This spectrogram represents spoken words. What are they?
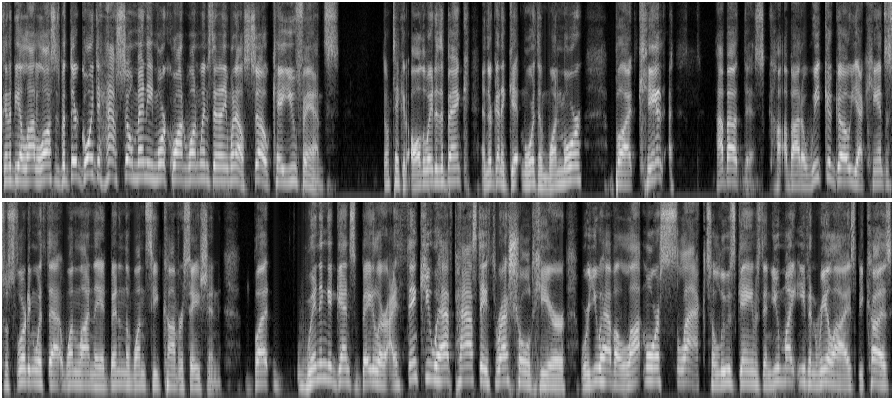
Going to be a lot of losses, but they're going to have so many more quad one wins than anyone else. So, KU fans, don't take it all the way to the bank, and they're going to get more than one more. But can't. How about this? About a week ago, yeah, Kansas was flirting with that one line. They had been in the one seed conversation, but winning against Baylor, I think you have passed a threshold here where you have a lot more slack to lose games than you might even realize because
